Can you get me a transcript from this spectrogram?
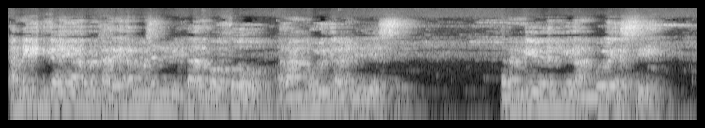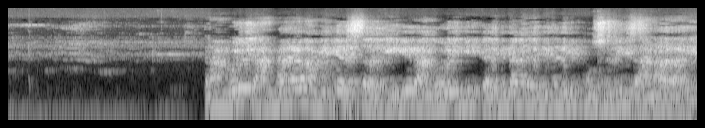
अनेक ठिकाणी आपण कार्यक्रमाच्या निमित्तानं बघतो रांगोळी काढलेली असते. रंगीबेरंगी रांगोळी असते. रांगोळी काढणाऱ्याला माहिती असतं की ही रांगोळी ही कधी ना कधीतरी पुसली जाणार आहे.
